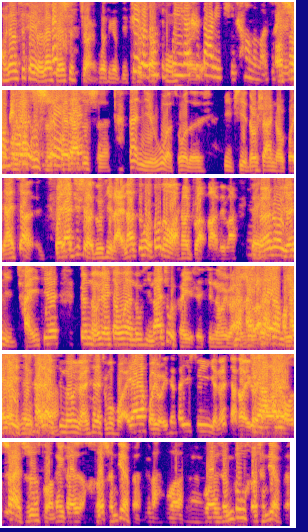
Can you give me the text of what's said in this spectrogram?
好像之前有一段时间是转过这个 BP，这个东西不应该是大力提倡的吗？就哦，是啊，是国家支持，国家支持。但你如果所有的 BP 都是按照国家项、国家支持的东西来，那最后都能往上转嘛，对吧？对合成生物学你产一些跟能源相关的东西，那就可以是新能源，那还对吧？那要么你可以还有新材料、新能源，现在什么火？AI 火，有一天它也许也能想到一个对啊，还有上海直升所那个合成淀粉，对吧？我我人工合成淀粉，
